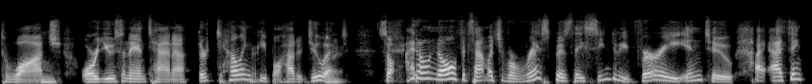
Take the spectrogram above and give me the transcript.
to watch mm. or use an antenna. They're telling people how to do it. Right. So I don't know if it's that much of a risk because they seem to be very into. I, I think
